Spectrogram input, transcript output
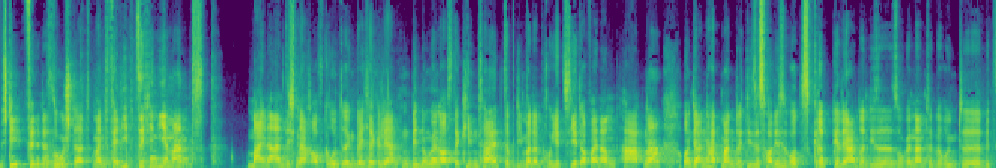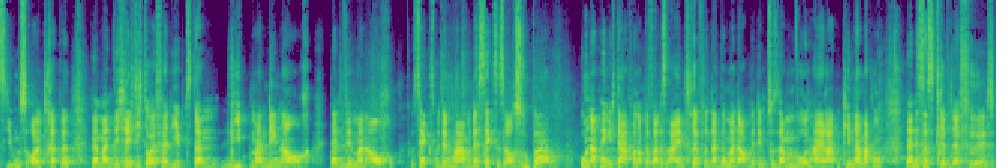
steht, findet das so statt. Man verliebt sich in jemand, meiner Ansicht nach aufgrund irgendwelcher gelernten Bindungen aus der Kindheit, die man dann projiziert auf einen anderen Partner. Und dann hat man durch dieses Hollywood-Skript gelernt und diese sogenannte berühmte Beziehungsrolltreppe. Wenn man sich richtig doll verliebt, dann liebt man den auch. Dann will man auch Sex mit dem haben. Der Sex ist auch super. Unabhängig davon, ob das alles eintrifft. Und dann will man auch mit dem zusammenwohnen, heiraten, Kinder machen. Dann ist das Skript erfüllt.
